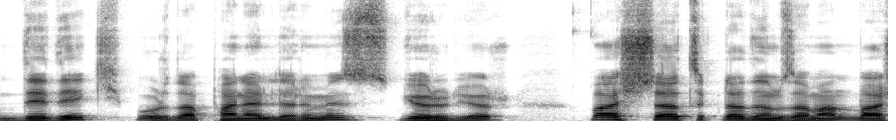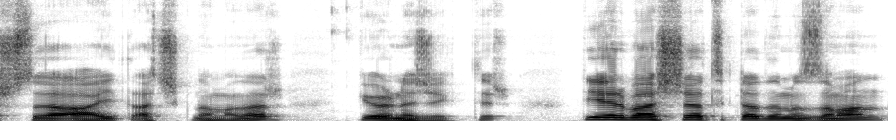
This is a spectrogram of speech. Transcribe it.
dedik. Burada panellerimiz görülüyor. Başlığa tıkladığım zaman başlığa ait açıklamalar görünecektir. Diğer başlığa tıkladığımız zaman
